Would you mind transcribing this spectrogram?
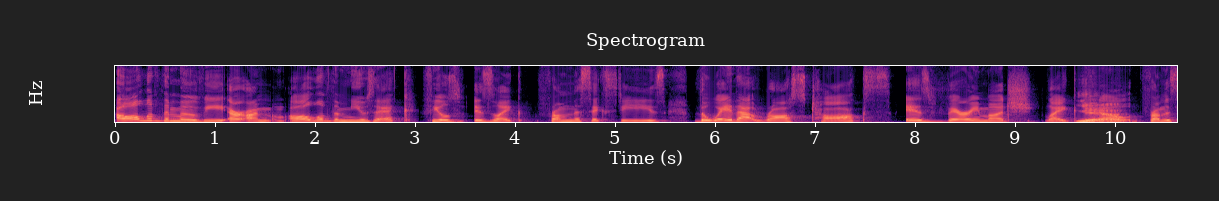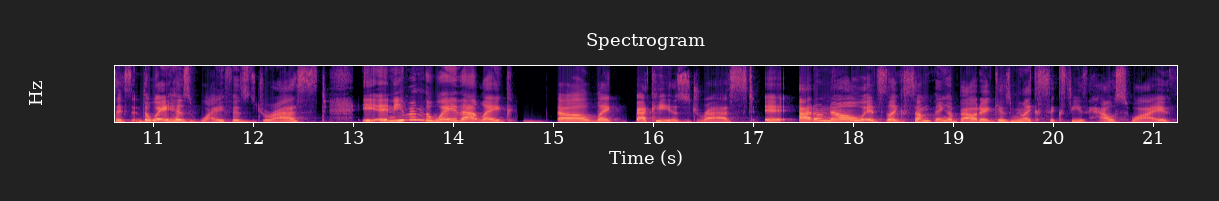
all of the movie or um, all of the music feels is like from the 60s. The way that Ross talks is very much like you know from the 60s. The way his wife is dressed, and even the way that like uh like Becky is dressed. It I don't know. It's like something about it gives me like 60s housewife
